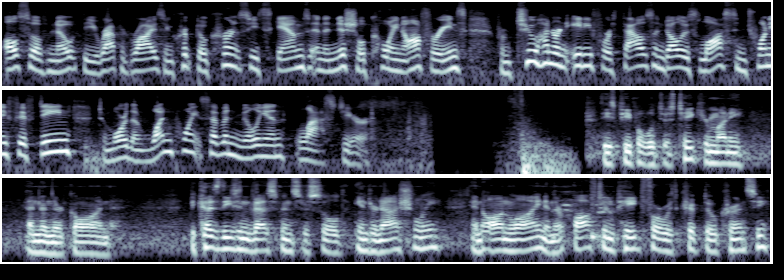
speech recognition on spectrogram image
Also of note, the rapid rise in cryptocurrency scams and initial coin offerings from $284,000 lost in 2015 to more than 1.7 million last year. These people will just take your money and then they're gone because these investments are sold internationally and online and they're often paid for with cryptocurrency,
